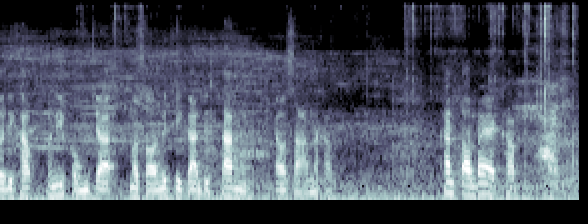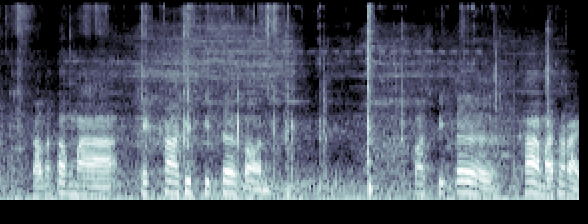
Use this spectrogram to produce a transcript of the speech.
วัสดีครับ วันนี้ผมจะมาสอนวิธีการติดตั้ง L3 นะครับ ขั้นตอนแรกครับ เราก็ต้องมาเช็คค่าที่สปิตเตอร์ก่อนว่าสปิตเตอร์ค่ามาเท่าไหร่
